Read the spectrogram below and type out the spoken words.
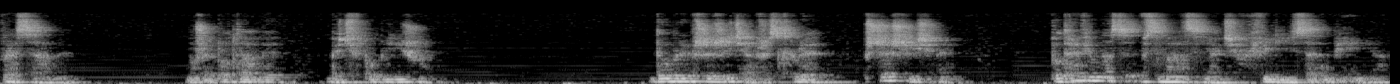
wracamy. Może po to, aby być w pobliżu. Dobre przeżycia, przez które przeszliśmy, potrafią nas wzmacniać w chwili zagubienia.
